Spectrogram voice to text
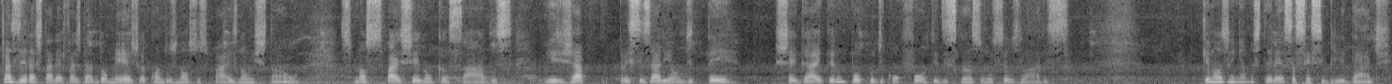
fazer as tarefas da doméstica quando os nossos pais não estão. Nossos pais chegam cansados e já precisariam de ter chegar e ter um pouco de conforto e descanso nos seus lares. Que nós venhamos ter essa sensibilidade.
